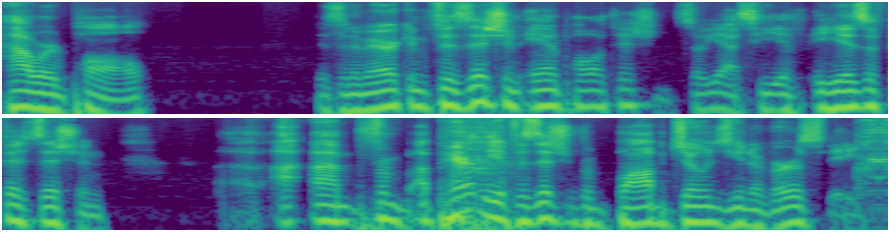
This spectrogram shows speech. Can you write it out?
Howard Paul is an American physician and politician. So yes, he he is a physician. Uh, I, I'm from apparently a physician from Bob Jones University.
